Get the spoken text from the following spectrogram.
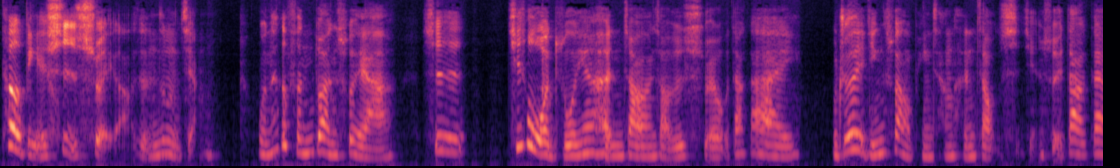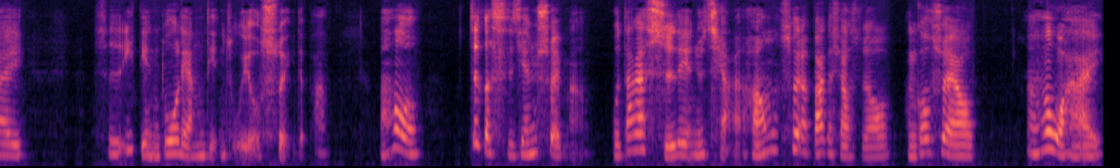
特别嗜睡啊，只能这么讲。我那个分段睡啊，是其实我昨天很早很早就睡，我大概我觉得已经算我平常很早的时间睡，大概是一点多两点左右睡的吧。然后这个时间睡嘛，我大概十点就起来，好像睡了八个小时哦，很够睡哦。然后我还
